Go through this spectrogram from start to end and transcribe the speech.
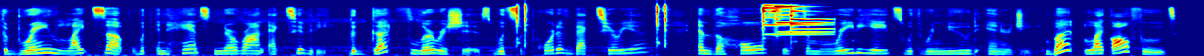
The brain lights up with enhanced neuron activity. The gut flourishes with supportive bacteria and the whole system radiates with renewed energy. But like all foods,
